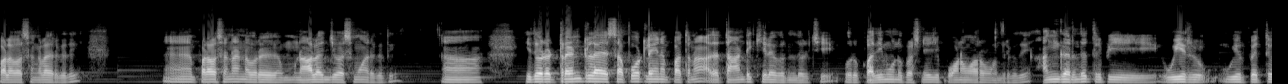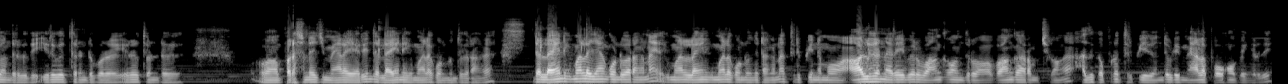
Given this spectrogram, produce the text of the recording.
பல வருஷங்களாக இருக்குது. பல வருஷம்னா இன்னும் ஒரு நாலஞ்சு வருஷமாக இருக்குது. இதோட ட்ரெண்டில் சப்போர்ட் லைனை பார்த்தோன்னா அதை தாண்டி கீழே விழுந்துருச்சு. ஒரு பதிமூணு பர்சன்டேஜ் போன வாரம் வந்திருக்குது அங்கேருந்து திருப்பி உயிர் உயிர் பெற்று வந்திருக்குது. இருபத்தி ரெண்டு இருபத்தெண்டு பர்சன்டேஜ் மேலே ஏறி இந்த லைனுக்கு மேலே கொண்டு வந்துக்கிறாங்க. இந்த லைனுக்கு மேலே ஏன் கொண்டு வராங்கன்னா இதுக்கு மேலே லைனுக்கு மேலே கொண்டு வந்துட்டாங்கன்னா திருப்பி நம்ம ஆளுகள் நிறைய பேர் வாங்க வந்துருவோம் வாங்க ஆரம்பிச்சிருவாங்க. அதுக்கப்புறம் திருப்பி இது வந்து இப்படி மேலே போகும் அப்படிங்கிறது.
